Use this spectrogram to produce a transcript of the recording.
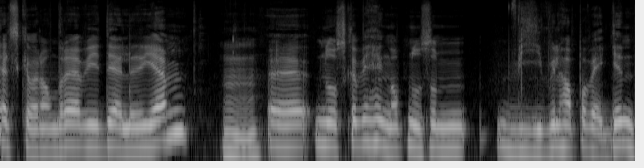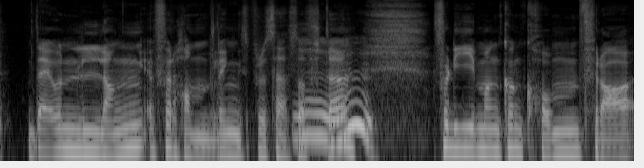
elsker hverandre, vi deler hjem. Eh, nå skal vi henge opp noe som vi vil ha på veggen. Det er jo en lang forhandlingsprosess ofte. Fordi man kan komme fra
